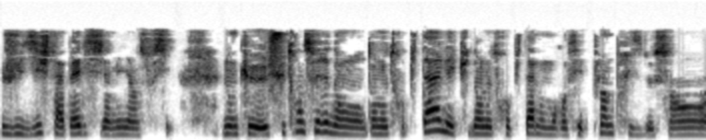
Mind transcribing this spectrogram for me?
Je lui dis, je t'appelle si jamais il y a un souci. Donc, je suis transférée dans, dans l'autre hôpital et puis dans l'autre hôpital, on me refait plein de prises de sang.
